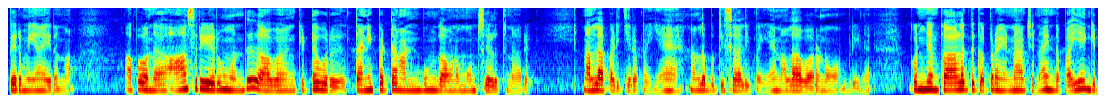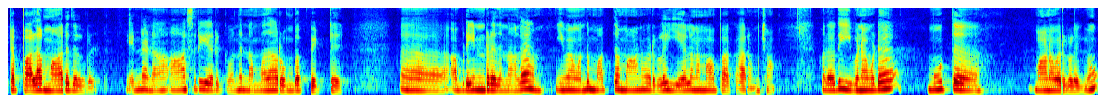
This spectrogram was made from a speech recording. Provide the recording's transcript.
பெருமையாக இருந்தான். அப்போது அந்த ஆசிரியரும் வந்து அவன்கிட்ட ஒரு தனிப்பட்ட அன்பும் கவனமும் செலுத்தினார். நல்லா படிக்கிற பையன் நல்ல புத்திசாலி பையன் நல்லா வரணும் அப்படின்னு. கொஞ்சம் காலத்துக்கு அப்புறம் என்னாச்சுன்னா இந்த பையன்கிட்ட பல மாறுதல்கள். என்னன்னா ஆசிரியருக்கு வந்து நம்ம தான் ரொம்ப பெட்டு. அப்படின்றதுனால இவன் வந்து மற்ற மாணவர்களை ஏளனமாக பார்க்க ஆரம்பித்தான் அதாவது இவனை விட மூத்த மாணவர்களையும்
